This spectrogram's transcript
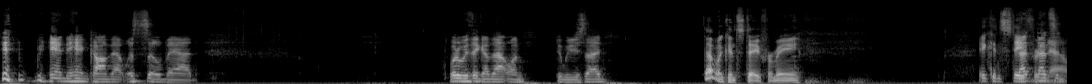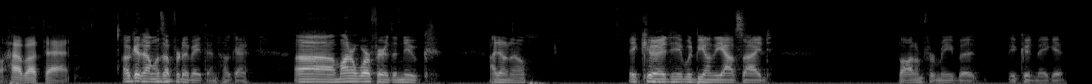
hand-to-hand combat was so bad. What do we think on that one? Did we decide? That one can stay for me. It can stay That- for that's a- now. How about that? Okay, that one's up for debate then. Okay. Uh Modern Warfare the nuke. I don't know. It could. It would be on the outside bottom for me, but it could make it.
